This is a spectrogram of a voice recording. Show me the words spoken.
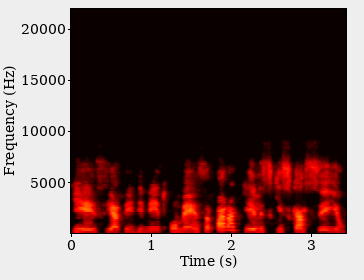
que esse atendimento começa para aqueles que escasseiam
